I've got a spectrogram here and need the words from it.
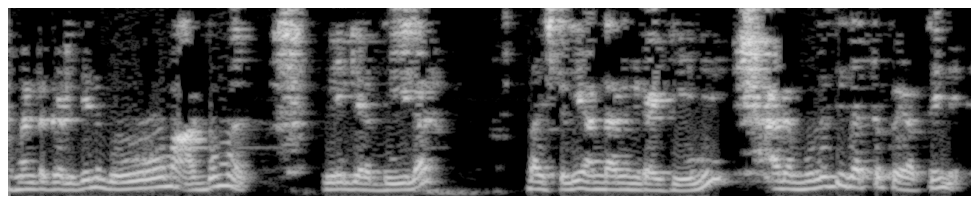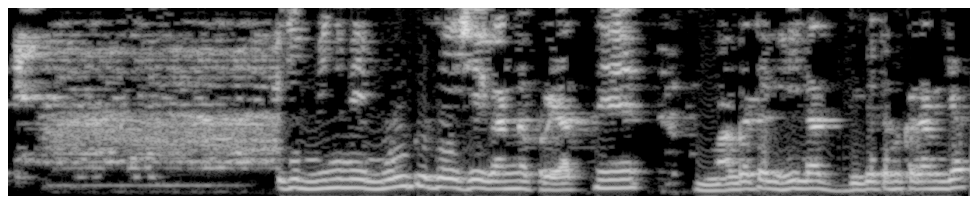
එමන්ට කරලා දෙන බොහොම අඩුම වේගයක් දීලා බයිසිකලේ අඬගෙන එකයි තියෙන්නේ. අර මුලදී ගත්ත ප්‍රයත්නේ නේ. ඉතින් මෙන්න මේ මුල් ප්‍රදේශයේ ගන්න ප්‍රයත්නය මගට ගිහිලා දිගටම කරන්න ගියත්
